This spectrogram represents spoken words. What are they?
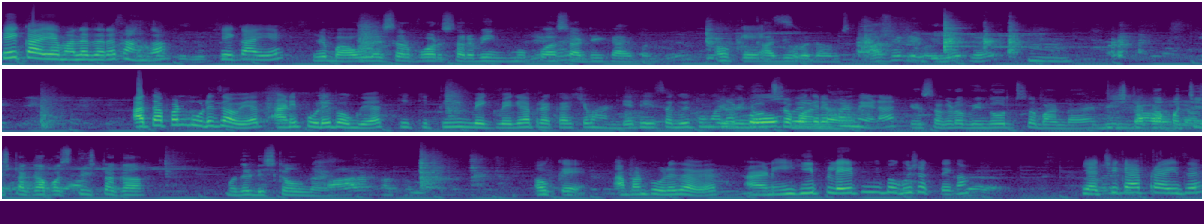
हे काय आहे? मला जरा सांगा. हे काय आहे? हे बाउल आहे सर फॉर सर्विंग मुखवासाठी काय पण. ओके काजू बदामचं. हम्म. आता आपण पुढे जाऊयात आणि पुढे बघूयात की किती वेगवेगळ्या प्रकारची भांडी आहेत. ही सगळी तुम्हाला हे टोप विनोदचं वगैरे भांडं पण आहे. मिळणार? हे सगळं विनोदचं भांड आहे. वीस टक्का पच्चीस टक्का पस्तीस टक्का मध्ये डिस्काउंट आहे. ओके आपण पुढे जाऊयात. आणि ही प्लेट मी बघू शकते का? याची काय प्राइस आहे?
